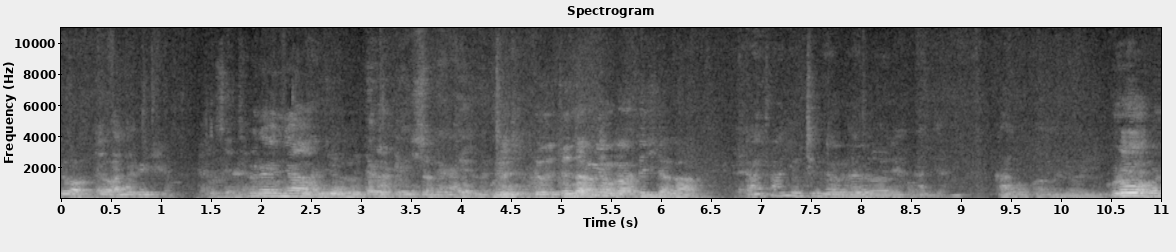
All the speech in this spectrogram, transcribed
되고 저 앉아 계시오. 그래 이제 내가 계시 내가 그 전장님 가서 이자가 앉아 지금 나가 가고 가고 그리고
